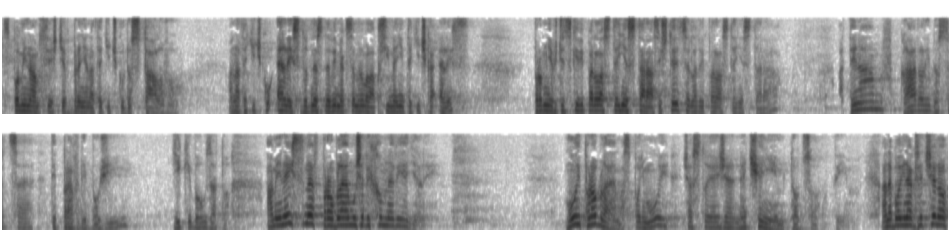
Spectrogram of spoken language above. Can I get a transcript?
Vzpomínám si ještě v Brně na tetičku Dostálovou. A na tetičku Elis, dodnes nevím, jak se jmenovala příjmením tetička Elis. Pro mě vždycky vypadala stejně stará, asi 40 let vypadala stejně stará. A ty nám vkládali do srdce ty pravdy boží. Díky Bohu za to. A my nejsme v problému, že bychom nevěděli. Můj problém, aspoň můj, často je, že nečiním to, co vím. A nebo jinak řečeno,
